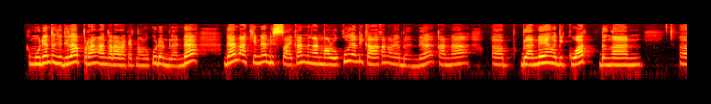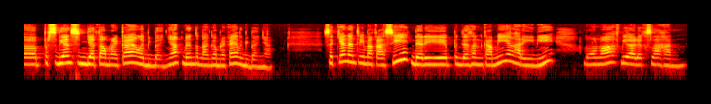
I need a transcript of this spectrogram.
Kemudian terjadilah perang antara rakyat Maluku dan Belanda, dan akhirnya diselesaikan dengan Maluku yang dikalahkan oleh Belanda karena uh, Belanda yang lebih kuat dengan uh, persediaan senjata mereka yang lebih banyak dan tenaga mereka yang lebih banyak. Sekian dan terima kasih dari penjelasan kami yang hari ini. Mohon maaf bila ada kesalahan.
